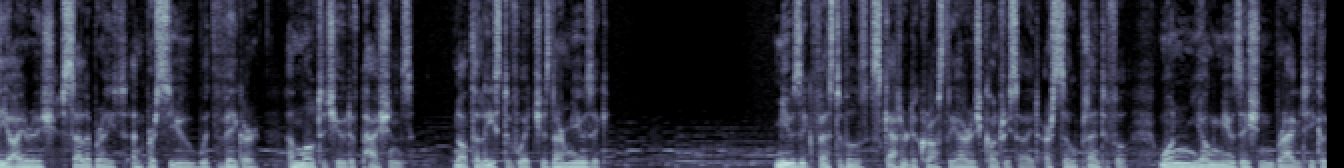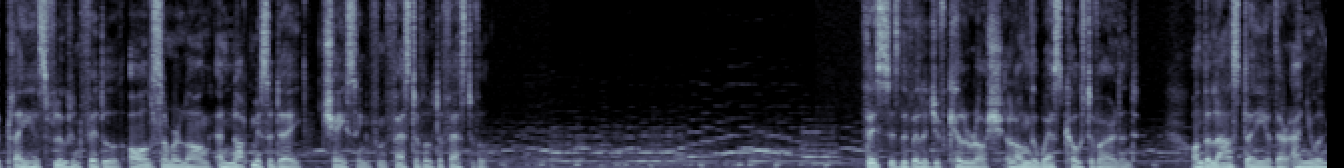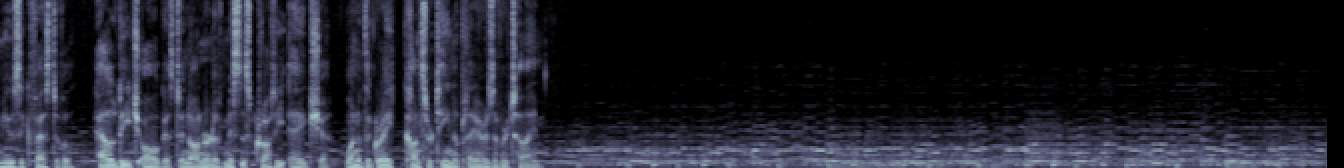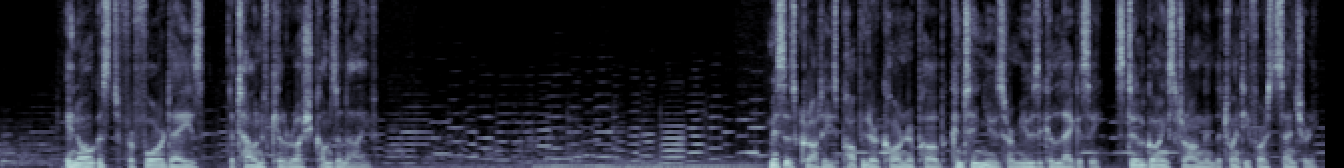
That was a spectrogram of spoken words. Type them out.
The Irish celebrate and pursue with vigour a multitude of passions, not the least of which is their music. Music festivals scattered across the Irish countryside are so plentiful, one young musician bragged he could play his flute and fiddle all summer long and not miss a day, chasing from festival to festival. This is the village of Kilrush along the west coast of Ireland. On the last day of their annual music festival, held each August in honour of Mrs. Crotty Aigsha, one of the great concertina players of her time. In August, for four days, the town of Kilrush comes alive. Mrs. Crotty's popular corner pub continues her musical legacy, still going strong in the 21st century.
